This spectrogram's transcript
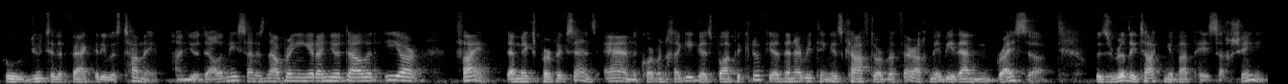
who, due to the fact that he was Tame on Yodalad Nisan, is now bringing it on Yodalad Iyar. Fine, that makes perfect sense. And the Korban Chagiga is by then everything is Kaftor Beferach. Maybe that brisa was really talking about Pesach Sheni.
